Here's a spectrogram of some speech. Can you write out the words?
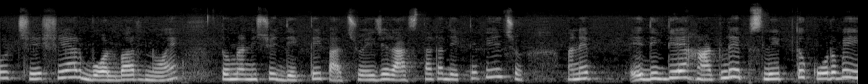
হচ্ছে সে আর বলবার নয়। তোমরা নিশ্চয়ই দেখতেই পাচ্ছ। এই যে রাস্তাটা দেখতে পেয়েছ? মানে এদিক দিয়ে হাঁটলে স্লিপ তো করবেই,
